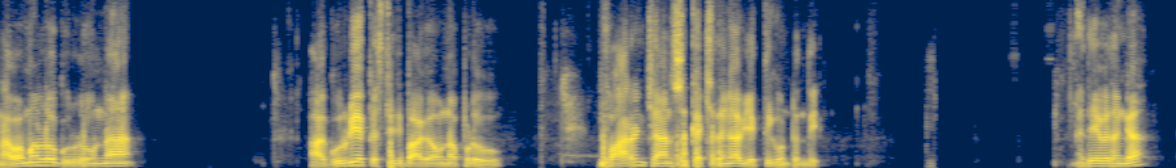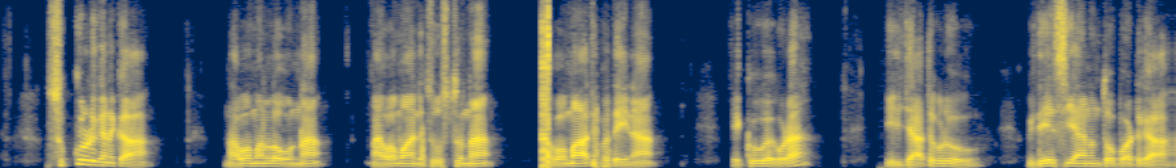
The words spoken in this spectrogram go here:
నవమంలో గురుడు ఉన్నా ఆ గురుడు యొక్క స్థితి బాగా ఉన్నప్పుడు ఫారెన్ ఛాన్స్ ఖచ్చితంగా వ్యక్తిగా వ్యక్తికి ఉంటుంది. అదేవిధంగా శుక్రుడు కనుక నవమంలో ఉన్న నవమాన్ని చూస్తున్నా నవమాధిపతి అయినా ఎక్కువగా కూడా ఈ జాతకుడు విదేశీయానంతో పాటుగా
